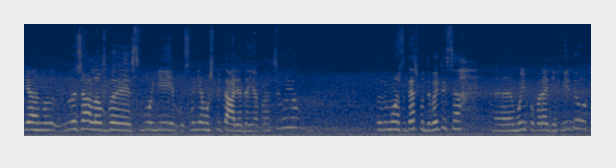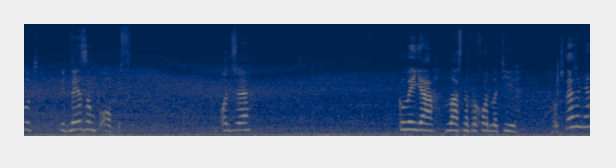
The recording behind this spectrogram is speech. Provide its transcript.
діагноз лежала в своїй, у своєму шпиталі, де я працюю, то ви можете теж подивитися е, моїх попередніх відео тут під низом в описі. Отже, коли я власне проходила ті обстеження,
